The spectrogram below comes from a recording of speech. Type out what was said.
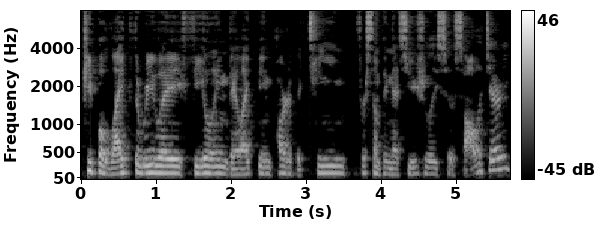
People like the relay feeling, they like being part of a team for something that's usually so solitary.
